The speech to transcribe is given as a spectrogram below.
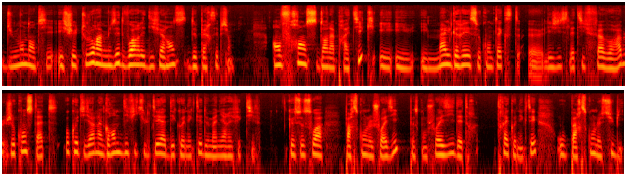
du monde entier et je suis toujours amusée de voir les différences de perception. En France, dans la pratique, et, malgré ce contexte euh, législatif favorable, je constate au quotidien la grande difficulté à déconnecter de manière effective. Que ce soit parce qu'on le choisit, parce qu'on choisit d'être très connecté, ou parce qu'on le subit.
